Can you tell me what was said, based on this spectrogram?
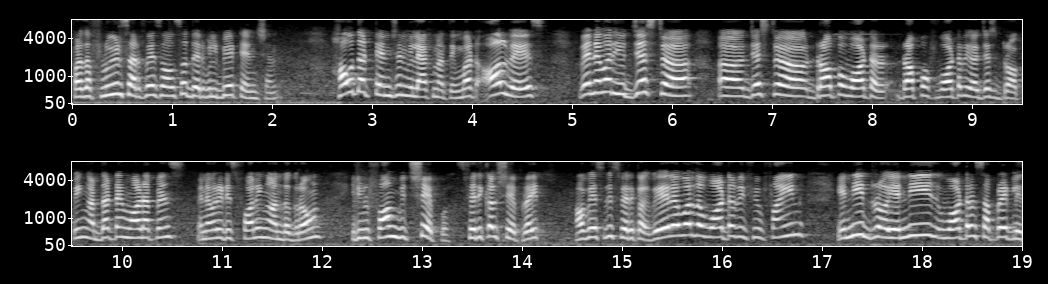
For the fluid surface also there will be a tension. How that tension will act nothing. But always whenever you just uh, uh, just uh, drop a water drop of water you are just dropping at that time what happens? Whenever it is falling on the ground it will form which shape? Spherical shape right? Obviously spherical. Wherever the water if you find any draw any water separately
